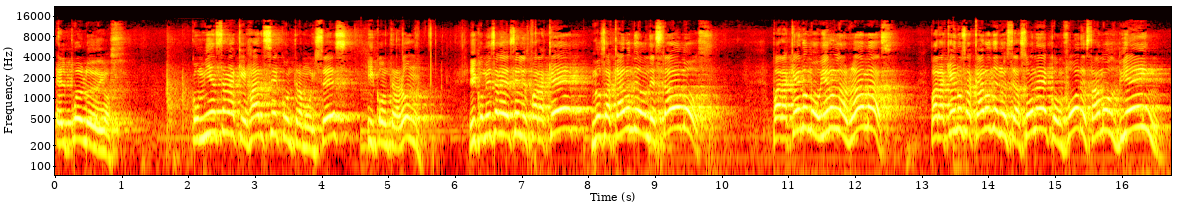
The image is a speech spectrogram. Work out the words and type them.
el pueblo de Dios. Comienzan a quejarse contra Moisés y contra Aarón. Y comienzan a decirles, ¿para qué nos sacaron de donde estábamos? ¿Para qué nos movieron las ramas? ¿Para qué nos sacaron de nuestra zona de confort? Estamos bien.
